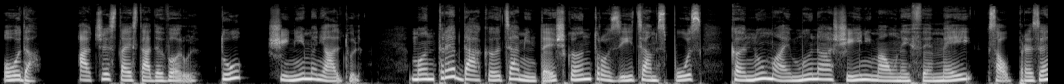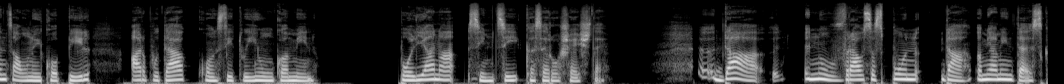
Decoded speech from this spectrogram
O, da, acesta este adevărul, tu și nimeni altul. Mă întreb dacă îți amintești că într-o zi ți-am spus că numai mâna și inima unei femei sau prezența unui copil ar putea constitui un cămin. Poliana simți că se roșește. Da, nu vreau să spun, da, îmi amintesc,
